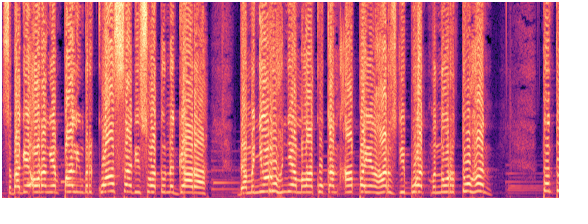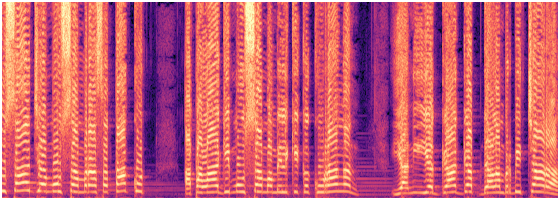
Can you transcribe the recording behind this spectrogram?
sebagai orang yang paling berkuasa di suatu negara dan menyuruhnya melakukan apa yang harus dibuat menurut Tuhan. Tentu saja Musa merasa takut, apalagi Musa memiliki kekurangan, yakni ia gagap dalam berbicara.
